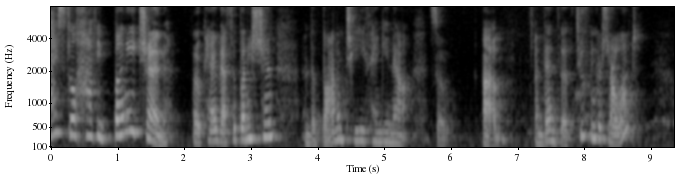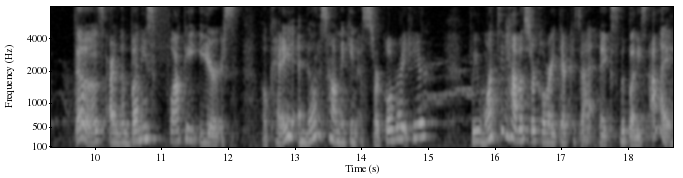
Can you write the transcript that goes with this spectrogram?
I still have a bunny chin. Okay, that's the bunny's chin. And the bottom teeth hanging out. So, um, and then the two fingers that are left, those are the bunny's floppy ears. Okay, and notice how I'm making a circle right here. We want to have a circle right there because that makes the bunny's eye.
